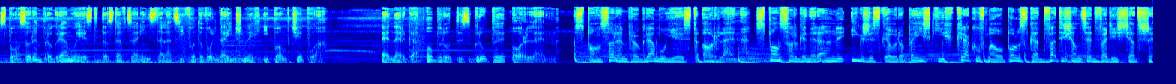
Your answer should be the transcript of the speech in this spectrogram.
Sponsorem programu jest dostawca instalacji fotowoltaicznych i pomp ciepła Energa Obrót z grupy Orlen. Sponsorem programu jest Orlen, sponsor generalny Igrzysk Europejskich Kraków Małopolska 2023.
